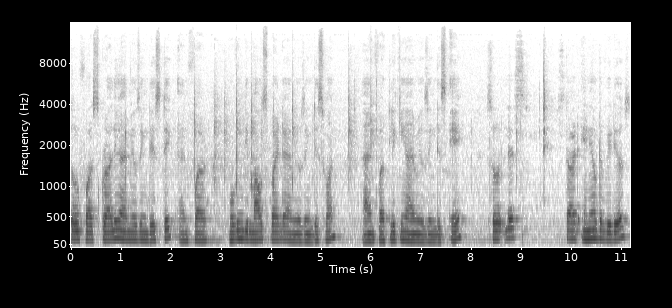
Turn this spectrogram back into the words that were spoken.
so for scrolling I am using this stick. And for moving the mouse pointer I am using this one. And for clicking I am using this A. So let's start any of the videos.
